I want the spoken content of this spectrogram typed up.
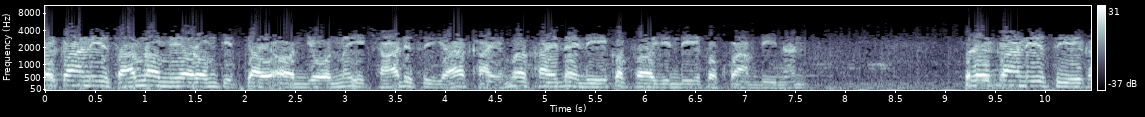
ริการนี้สามเรามีอารมณ์จิตใจอ่อนโยนไม่อิจฉาดิสยาใครเมื่อใครได้ดีก็พอยินดีกับความดีนั้นบริการนี้สี่ค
